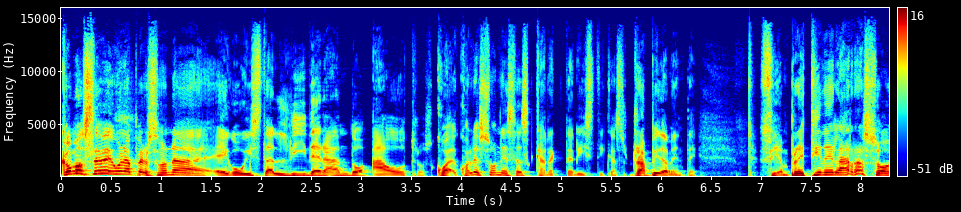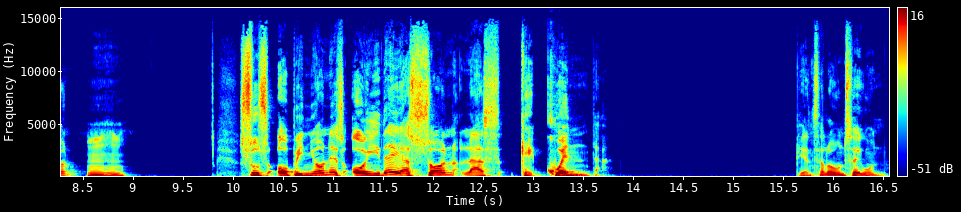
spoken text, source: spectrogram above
¿Cómo se ve una persona egoísta liderando a otros? ¿Cuál- ¿Cuáles son esas características? Rápidamente. Siempre tiene la razón. Sus opiniones o ideas son las que cuenta. Piénsalo un segundo.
